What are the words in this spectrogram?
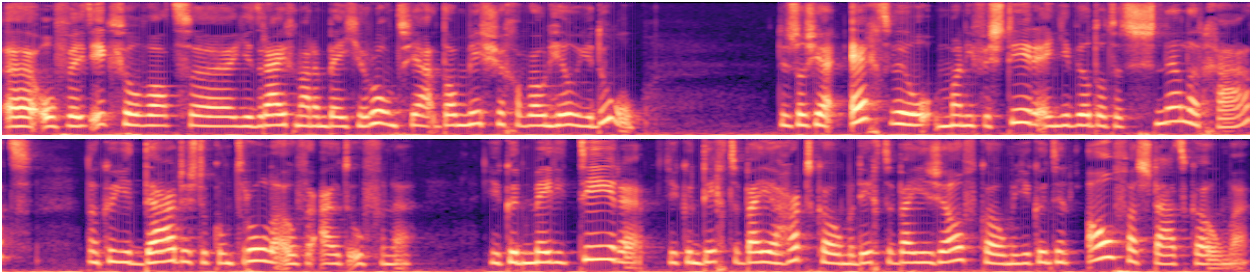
Uh, of weet ik veel wat, uh, je drijft maar een beetje rond. Ja, dan mis je gewoon heel je doel. Dus als jij echt wil manifesteren en je wil dat het sneller gaat, dan kun je daar dus de controle over uitoefenen. Je kunt mediteren. Je kunt dichter bij je hart komen, dichter bij jezelf komen. Je kunt in alfa-staat komen.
